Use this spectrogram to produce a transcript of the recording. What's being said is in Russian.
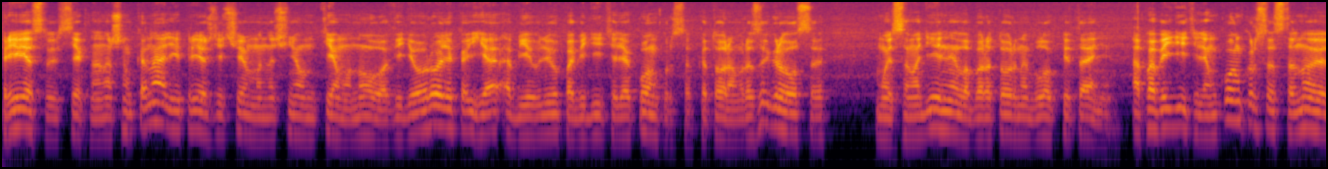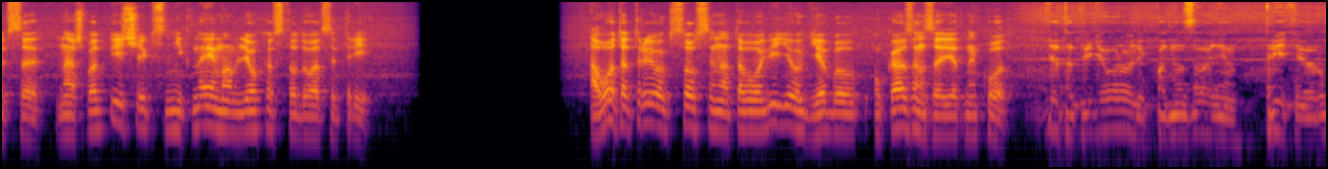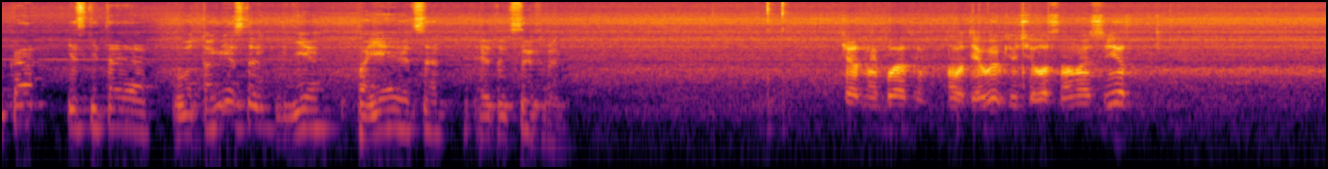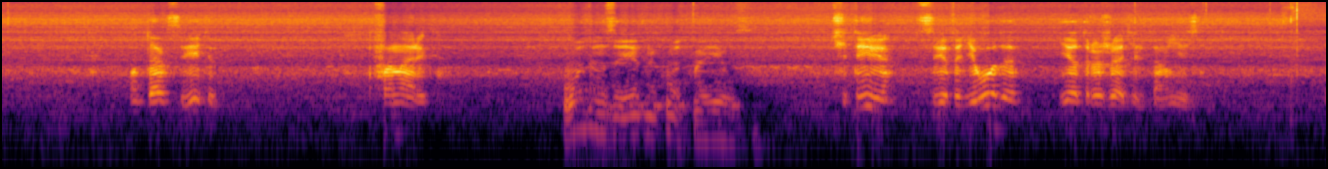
Приветствую всех на нашем канале и прежде чем мы начнем тему нового видеоролика, я объявлю победителя конкурса, в котором разыгрывался мой самодельный лабораторный блок питания. А победителем конкурса становится наш подписчик с никнеймом Леха123. А вот отрывок, собственно, того видео, где был указан заветный код. Этот видеоролик под названием «Третья рука» из Китая. Вот то место, где появятся эти цифры. Печатные платы. Вот я выключил основной свет. Вот так светит фонарик. Вот он заветный код появился. Четыре светодиода и отражатель там есть.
